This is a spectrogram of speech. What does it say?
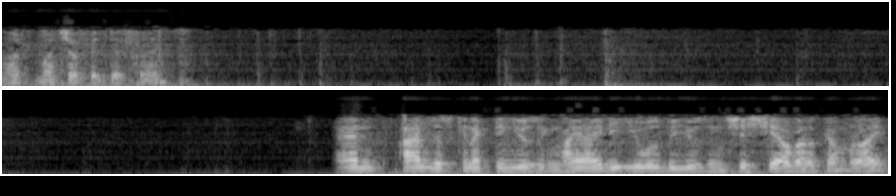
Not much of a difference. And I'm just connecting using my ID. You will be using Shishya welcome, right?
